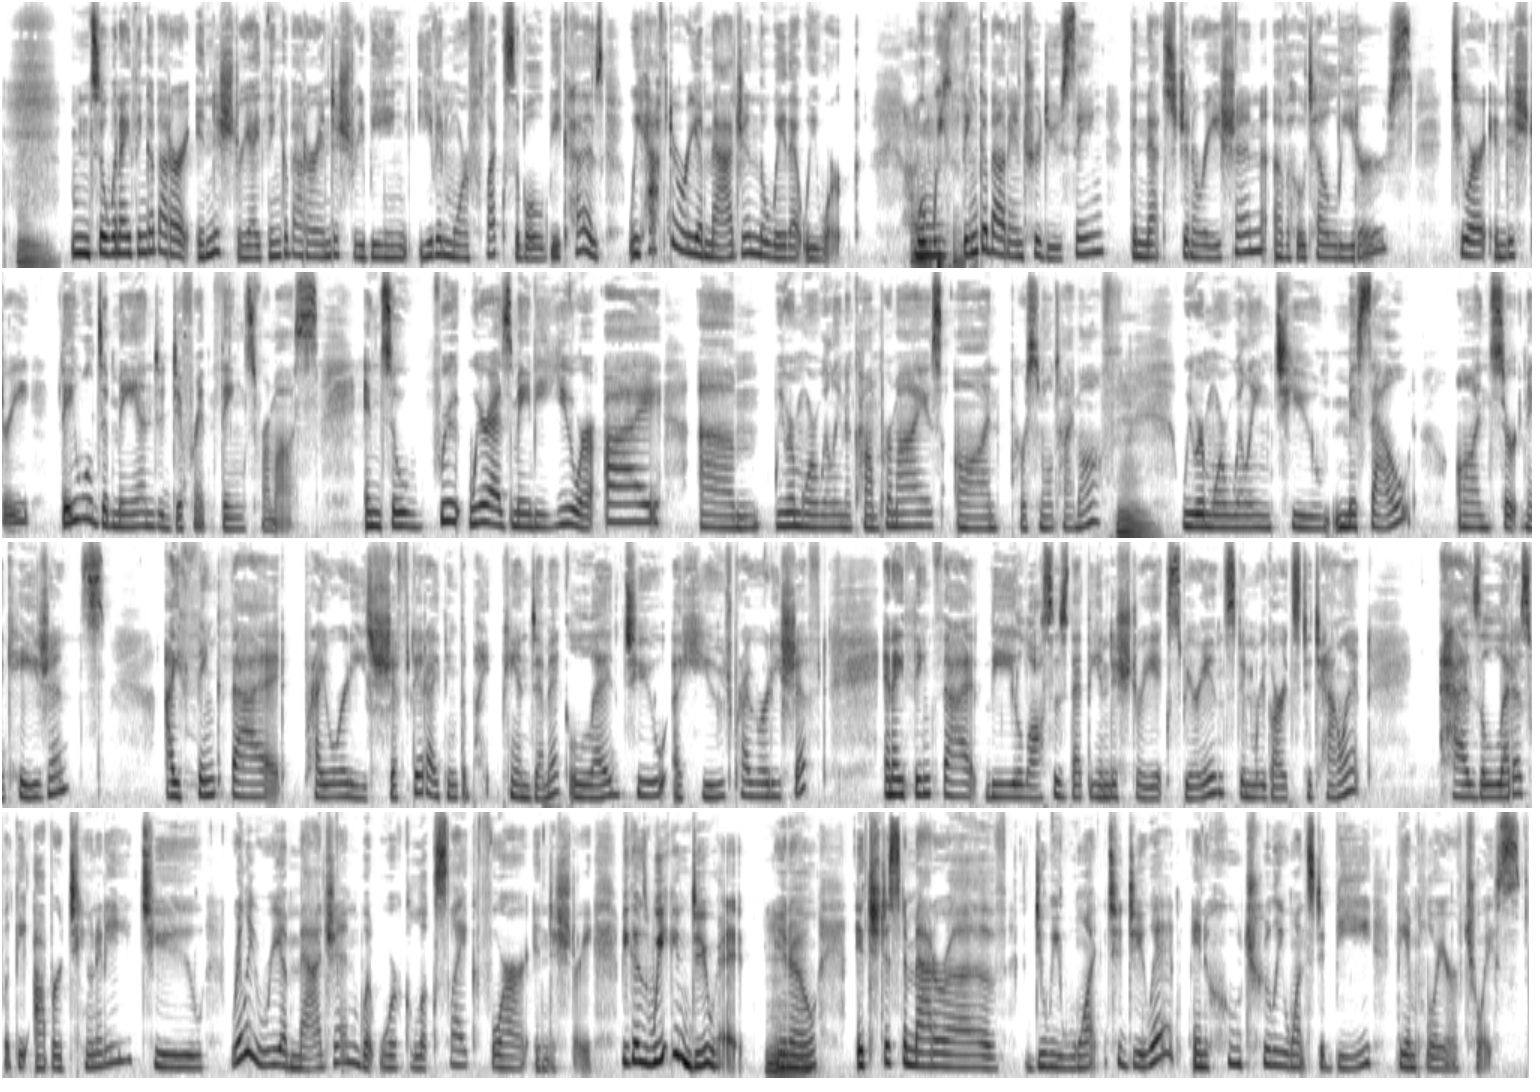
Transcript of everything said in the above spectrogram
And so when I think about our industry, I think about our industry being even more flexible because we have to reimagine the way that we work. When we think about introducing the next generation of hotel leaders to our industry, they will demand different things from us. And so, whe- whereas maybe you or I, um, we were more willing to compromise on personal time off. We were more willing to miss out on certain occasions. I think that priorities shifted. I think the p- pandemic led to a huge priority shift. And I think that the losses that the industry experienced in regards to talent has led us with the opportunity to really reimagine what work looks like for our industry because we can do it. You mm-hmm. know, it's just a matter of do we want to do it and who truly wants to be the employer of choice?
